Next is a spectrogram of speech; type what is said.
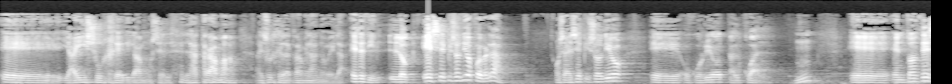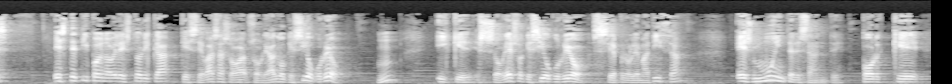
Eh, y ahí surge, digamos, el, la trama, ahí surge la trama de la novela. Es decir, lo, ese episodio fue verdad. O sea, ese episodio eh, ocurrió tal cual. Eh, entonces, este tipo de novela histórica que se basa sobre, sobre algo que sí ocurrió, y que sobre eso que sí ocurrió se problematiza, es muy interesante porque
